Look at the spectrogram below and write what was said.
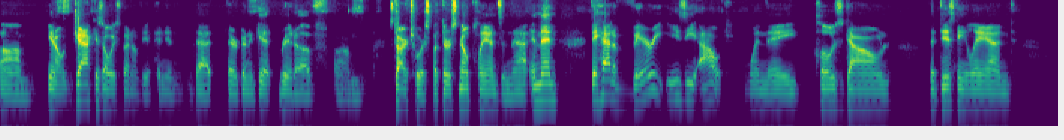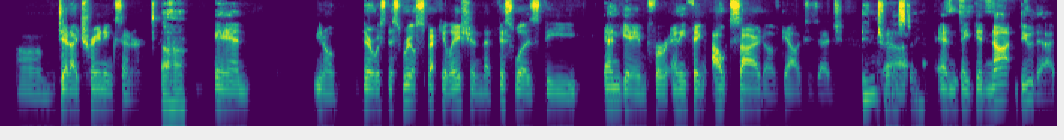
um, you know, Jack has always been of the opinion that they're going to get rid of um, Star Tours, but there's no plans in that. And then they had a very easy out when they closed down the Disneyland um, Jedi Training Center. Uh-huh. And you know, there was this real speculation that this was the end game for anything outside of Galaxy's Edge. Interesting. Uh, and they did not do that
